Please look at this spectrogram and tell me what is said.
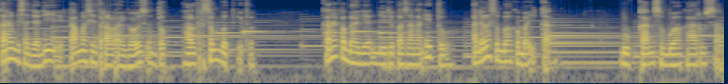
Karena bisa jadi kamu masih terlalu egois untuk hal tersebut gitu. Karena kebahagiaan diri pasangan itu adalah sebuah kebaikan. bukan sebuah keharusan.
